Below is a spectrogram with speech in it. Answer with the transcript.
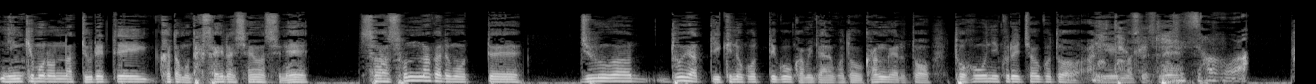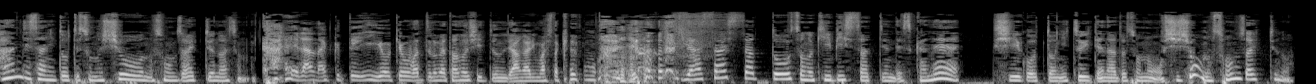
人気者になって売れている方もたくさんいらっしゃいますしねさあその中でもって自分はどうやって生き残っていこうかみたいなことを考えると途方に暮れちゃうことはありえますですね。ハンジさんにとってその師匠の存在っていうのはその帰らなくていいよ今日はっていうのが楽しいっていうので上がりましたけれども 優しさとその厳しさっていうんですかね仕事についてなどその師匠の存在っていうのは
